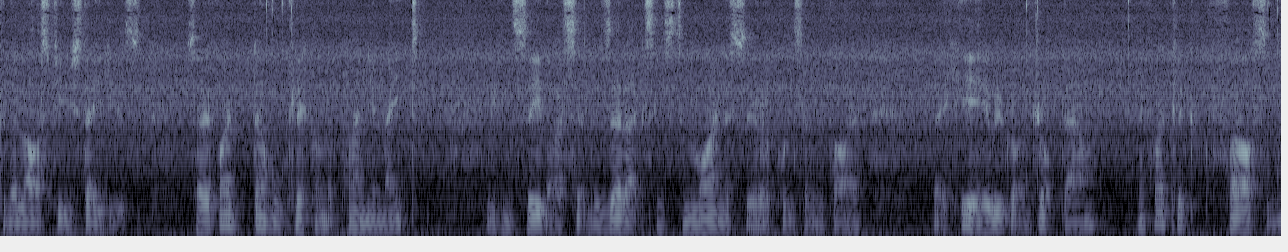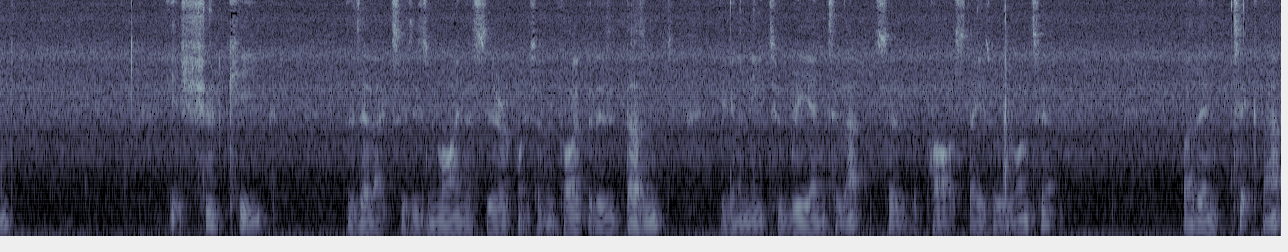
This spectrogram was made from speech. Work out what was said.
for the last few stages. So if I double click on the plan mate, we can see that I set the z-axis to minus 0.75 but here we've got a drop down. If I click fastened it should keep the z-axis is minus 0.75 but as it doesn't you're going to need to re-enter that so that the part stays where we want it. If I then tick that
